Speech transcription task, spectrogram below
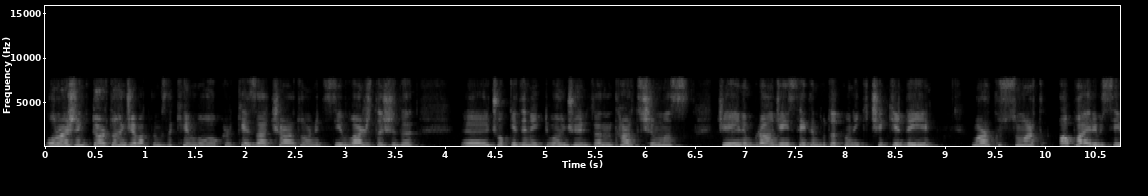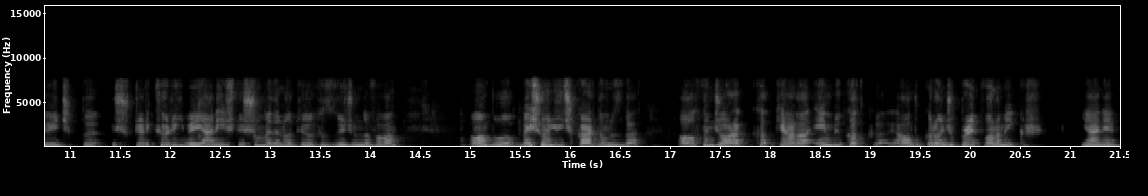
Onun haricindeki 4 oyuncuya baktığımızda Kemba Walker keza Charlotte Hornets'i yıllarca taşıdı. Ee, çok yetenekli bir oyuncu. Zaten tartışılmaz. Jalen Brown, James Tatum bu takımın iki çekirdeği. Marcus Smart apayrı bir seviyeye çıktı. Üçlükleri körü gibi yani hiç düşünmeden atıyor hızlı hücumda falan. Ama bu 5 oyuncuyu çıkardığımızda 6. olarak kenardan en büyük katkı aldıkları oyuncu Brett Wanamaker. Yani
